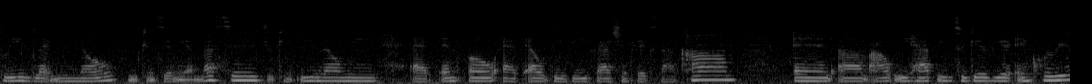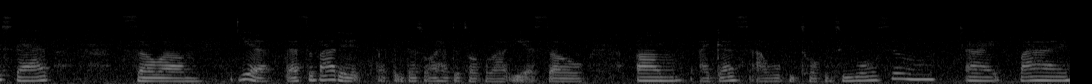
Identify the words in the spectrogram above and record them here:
please let me know. You can send me a message. You can email me at info at ldv www.fashionfix.com and um, I'll be happy to give your inquiry a stab. So, um, yeah, that's about it. I think that's all I have to talk about. Yeah, so um, I guess I will be talking to you all soon. All right, bye.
